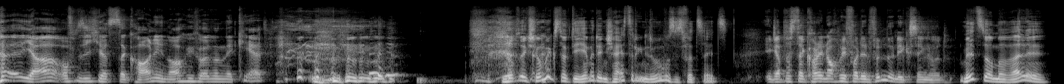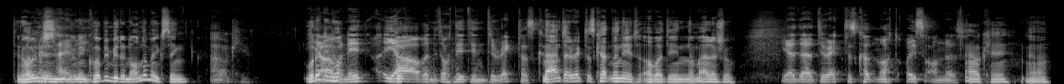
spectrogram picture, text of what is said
ja, offensichtlich hat's der Kani nach wie vor noch nicht gehört. Ich hab's euch schon mal gesagt, ich hör mir den Scheißdreck nicht an, was es verzeiht. Ich glaube, dass der Conny nach wie vor den Film noch nicht gesehen hat. Midsommar, Walle. Den habe ich mit, dem- Corby miteinander mal gesehen. Ah, okay. Oder ja, den aber nicht, ja, aber doch nicht den Director's Cut. Nein, Director's Cut noch nicht, aber den normaler schon. Ja, der Director's Cut macht alles anders. Ah, okay, ja.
